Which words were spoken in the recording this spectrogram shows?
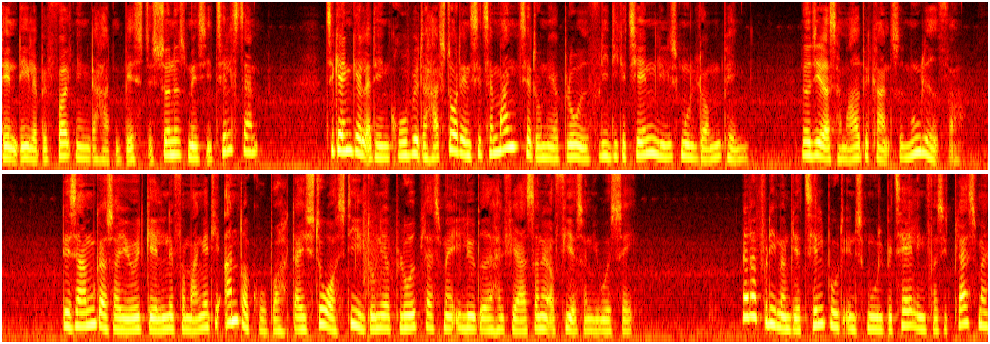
den del af befolkningen, der har den bedste sundhedsmæssige tilstand. Til gengæld er det en gruppe, der har et stort incitament til at donere blod, fordi de kan tjene en lille smule lommepenge. Noget de ellers har meget begrænset mulighed for. Det samme gør sig jo et gældende for mange af de andre grupper, der i stor stil donerer blodplasma i løbet af 70'erne og 80'erne i USA. Netop fordi man bliver tilbudt en smule betaling for sit plasma,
